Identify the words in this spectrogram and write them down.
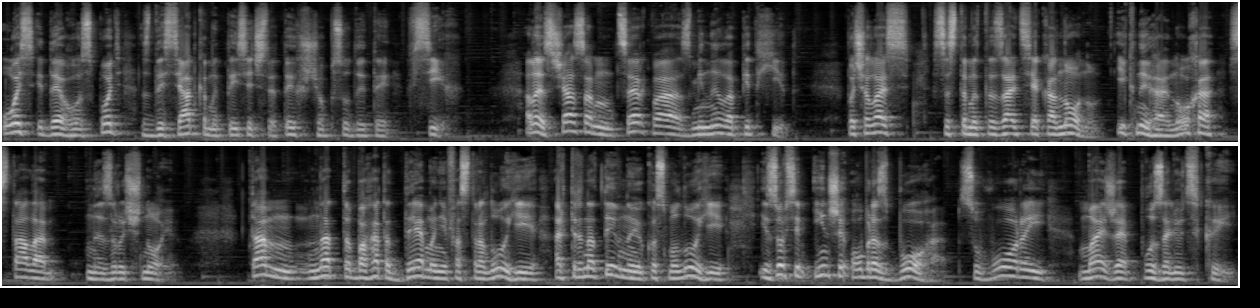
Ось іде Господь з десятками тисяч святих, щоб судити всіх. Але з часом церква змінила підхід. Почалась систематизація канону, і книга Еноха стала незручною. Там надто багато демонів, астрології, альтернативної космології і зовсім інший образ Бога суворий, майже позалюдський.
